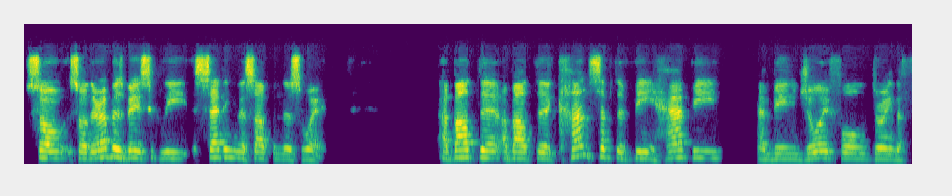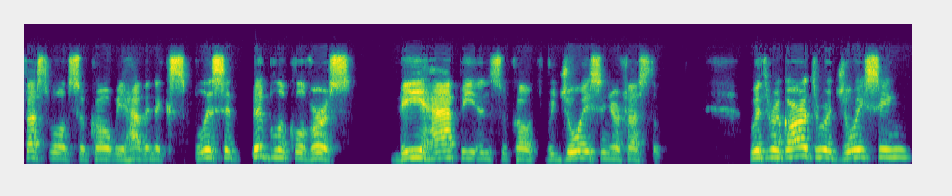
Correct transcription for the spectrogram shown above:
so so the Rebbe is basically setting this up in this way about the about the concept of being happy and being joyful during the festival of Sukkot, we have an explicit biblical verse Be happy in Sukkot, rejoice in your festival. With regard to rejoicing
